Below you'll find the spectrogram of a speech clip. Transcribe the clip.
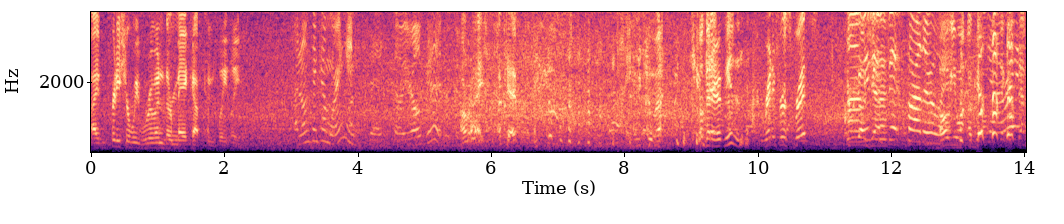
I'm pretty sure we ruined their makeup completely. I don't think I'm wearing any today, so you're all good. All right, okay. You're better at me than this. Ready for a spritz? Here Uh, we go, maybe Jenna. a bit farther away. Oh, you want? Okay, Yeah, take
